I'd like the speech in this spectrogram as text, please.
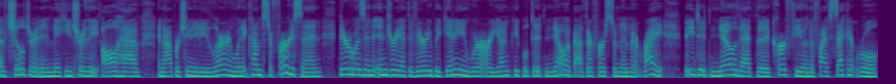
of children and making sure they all have an opportunity to learn. When it comes to Ferguson, there was an injury at the very beginning where our young people didn't know about their First Amendment right. They didn't know that the curfew and the five second rule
